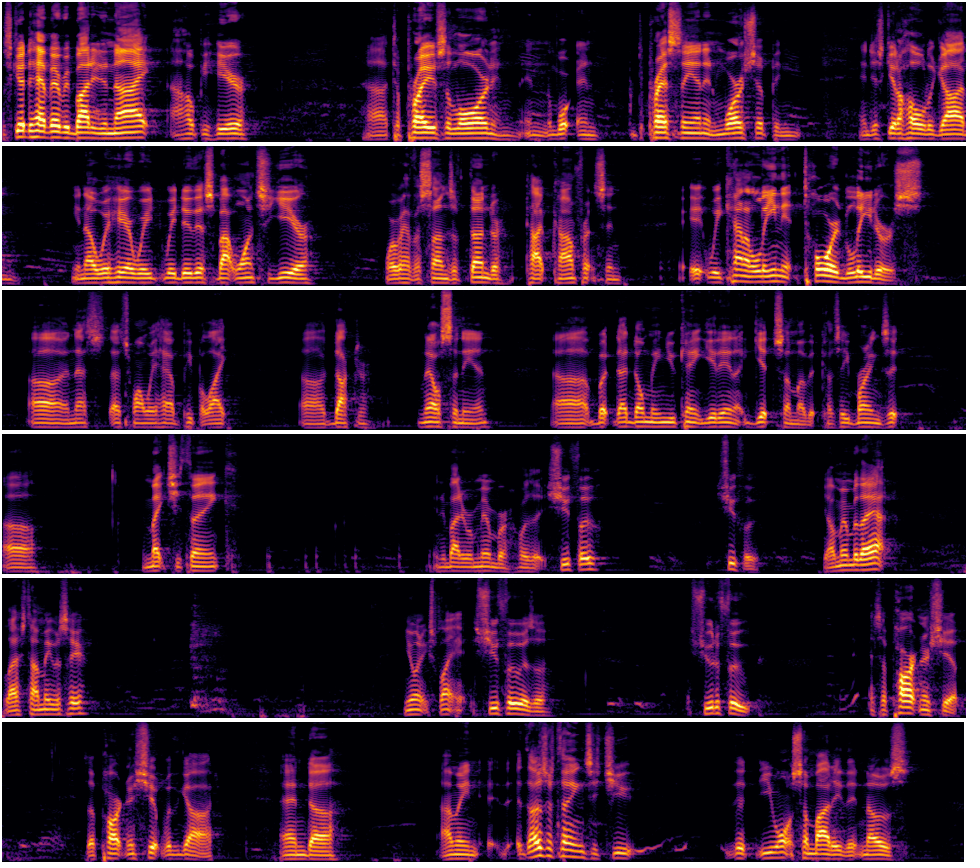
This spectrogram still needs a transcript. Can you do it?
It's good to have everybody tonight. I hope you're here uh, to praise the Lord and, and, and to press in and worship and, and just get a hold of God. You know, we're here, we, we do this about once a year where we have a Sons of Thunder type conference, and it, we kind of lean it toward leaders. Uh, and that's, that's why we have people like uh, Dr. Nelson in. Uh, but that don't mean you can't get in and get some of it because he brings it. It makes you think. Anybody remember? Was it Shufu? Shufu. Y'all remember that? Last time he was here? You want to explain? Shufu is a shoot a food. It's a partnership. It's a partnership with God, and uh, I mean, those are things that you that you want somebody that knows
